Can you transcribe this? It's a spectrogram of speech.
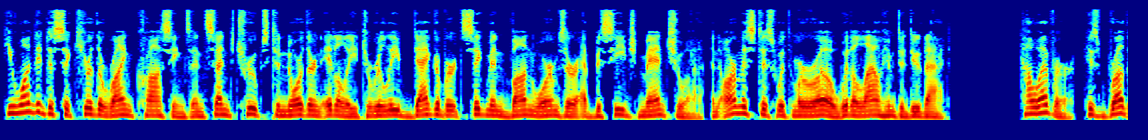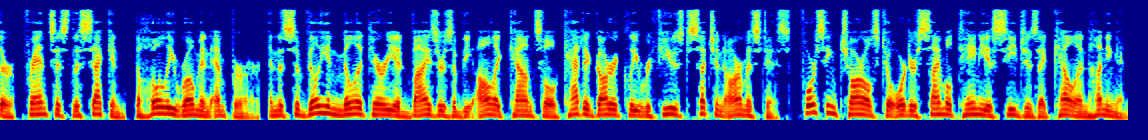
He wanted to secure the Rhine crossings and send troops to northern Italy to relieve Dagobert Sigmund von Wurmser at besieged Mantua. An armistice with Moreau would allow him to do that. However, his brother, Francis II, the Holy Roman Emperor, and the civilian military advisers of the Aulic Council categorically refused such an armistice, forcing Charles to order simultaneous sieges at Kehl and Hüningen.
